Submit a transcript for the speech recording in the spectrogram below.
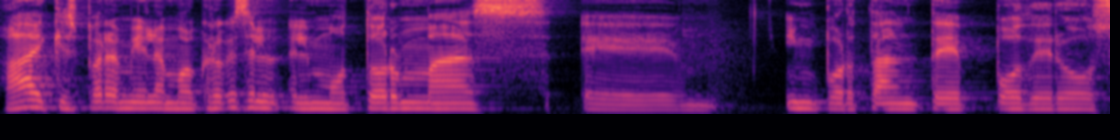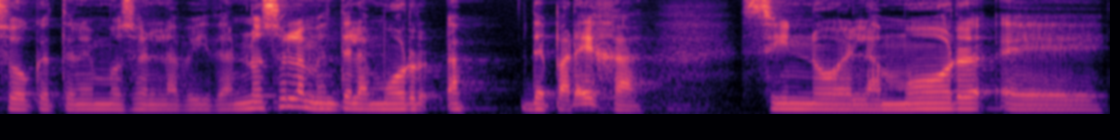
Ay, ¿qué es para mí el amor? Creo que es el, motor más... Eh, importante, poderoso que tenemos en la vida. No solamente el amor de pareja, sino el amor, eh,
